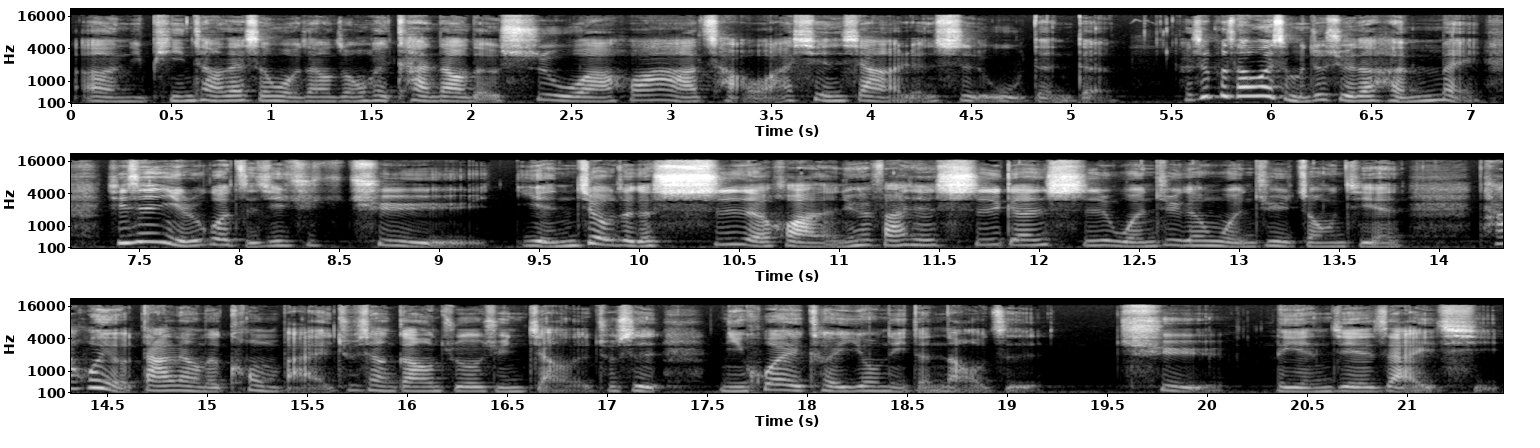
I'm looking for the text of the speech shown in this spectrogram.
呃你平常在生活当中会看到的树啊、花啊、草啊、现象啊、人事物等等，可是不知道为什么就觉得很美。其实你如果仔细去去研究这个诗的话呢，你会发现诗跟诗、文句跟文句中间，它会有大量的空白，就像刚刚朱宥勋讲的，就是你会可以用你的脑子去。连接在一起，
